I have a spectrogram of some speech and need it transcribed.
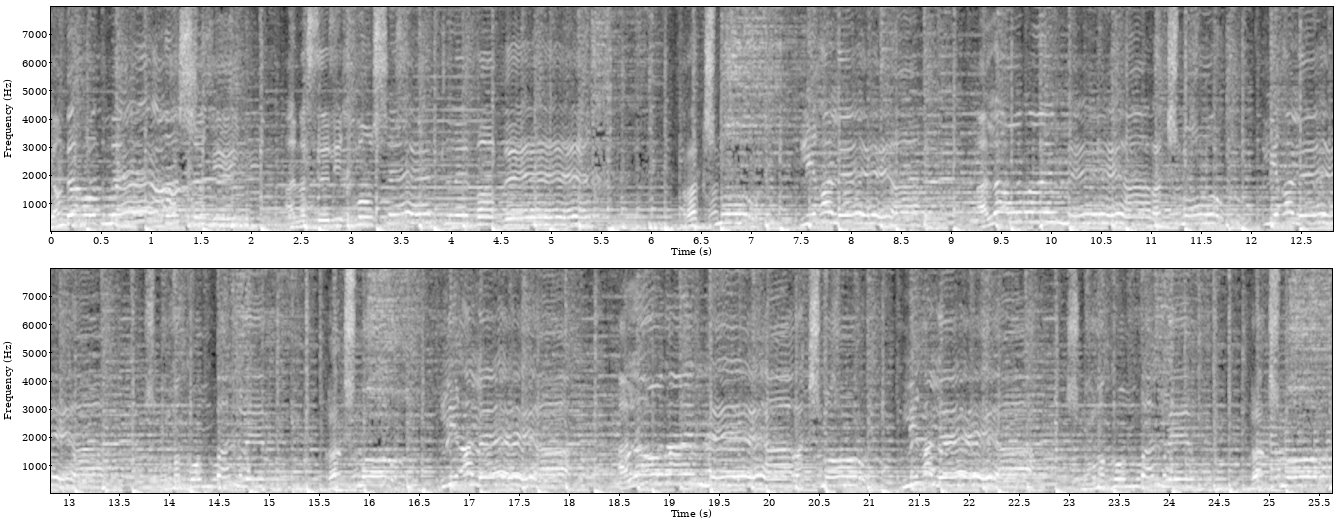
גם בעוד מאה שנים, אנסה לכבוש את לבבך. רק שמור לי עליה, על האור מקום בלב, רק שמור לי עליה, על האור עיניה, רק שמור לי עליה, שמור מקום בלב, רק שמור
